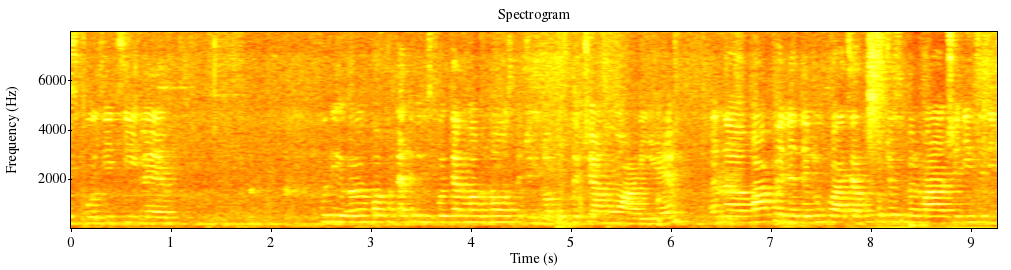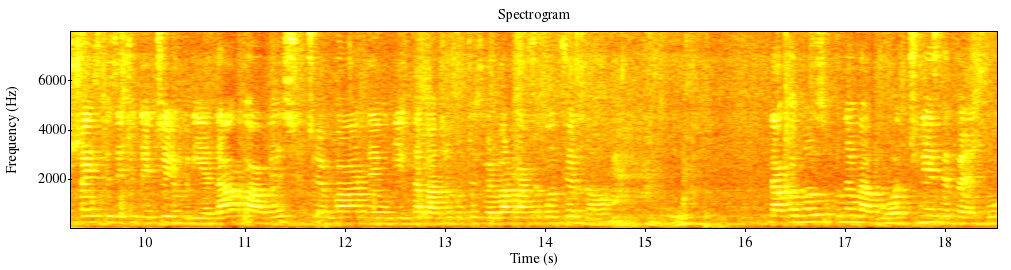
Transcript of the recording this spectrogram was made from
dispozițiile cu, di- în conformitate cu dispoziția numărul 19 din 18 ianuarie. În uh, mapele de lucru ați avut procesul verbal al ședinței din 16 decembrie. Dacă aveți ceva de obiectat la acest proces verbal ca să consemnăm, dacă nu îl supunem la vot, cine este pentru?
